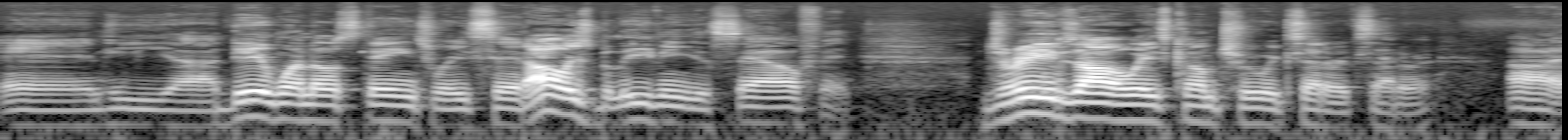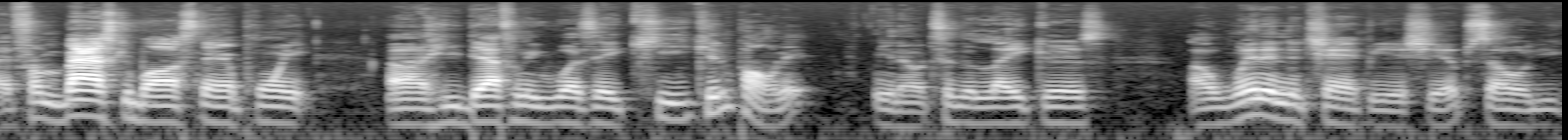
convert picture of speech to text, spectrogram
and he uh, did one of those things where he said, "Always believe in yourself and dreams always come true, etc., etc." Uh, from a basketball standpoint, uh, he definitely was a key component, you know, to the Lakers uh, winning the championship. So you,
